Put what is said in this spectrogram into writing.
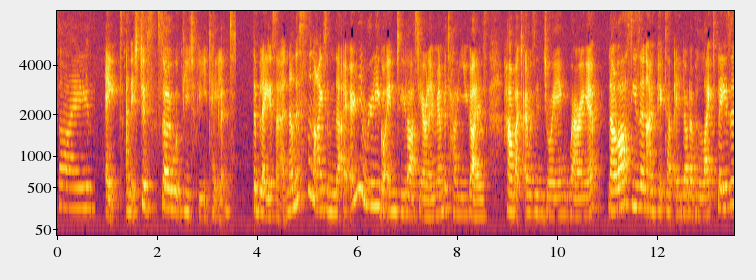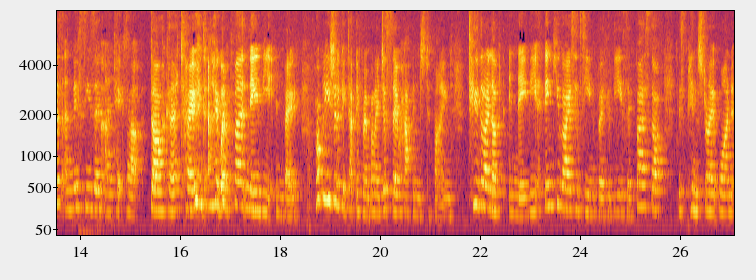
size 8 and it's just so beautifully tailored the blazer. Now this is an item that I only really got into last year and I remember telling you guys how much I was enjoying wearing it. Now last season I picked up a lot of light blazers and this season I picked up darker toned and I went for navy in both. Probably should have picked up different but I just so happened to find two that I loved in navy. I think you guys have seen both of these. So first off this pinstripe one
